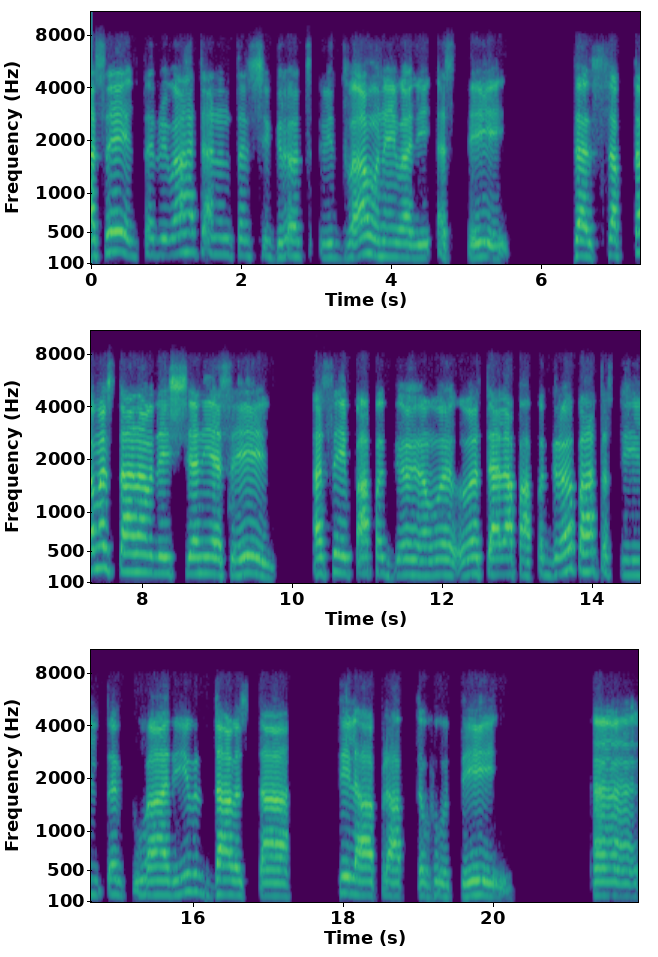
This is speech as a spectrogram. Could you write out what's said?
असेल तर विवाहाच्या नंतर शीघ्रच विधवा होण्यावाली असते. जर सप्तम स्थानामध्ये शनी असेल असे पापग्रह व त्याला पापग्रह पाहत असतील तर कुवारी वृद्धावस्था तिला प्राप्त होते. अं,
